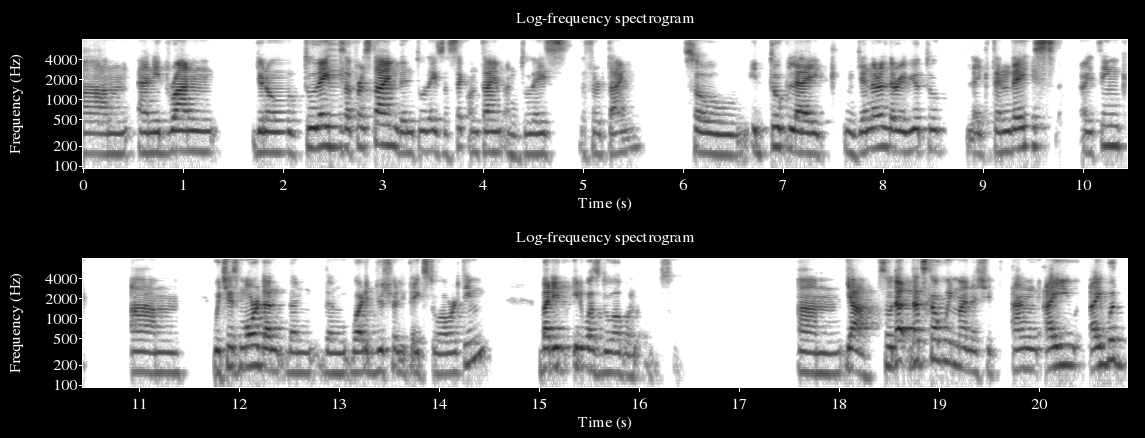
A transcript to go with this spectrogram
Um, and it ran, you know, two days the first time, then two days the second time, and two days the third time. So it took like, in general, the review took like 10 days, I think. Um, which is more than, than, than what it usually takes to our team, but it, it was doable also. Um, yeah, so that, that's how we manage it. And I, I would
